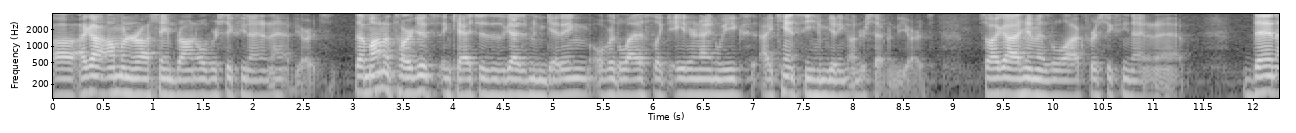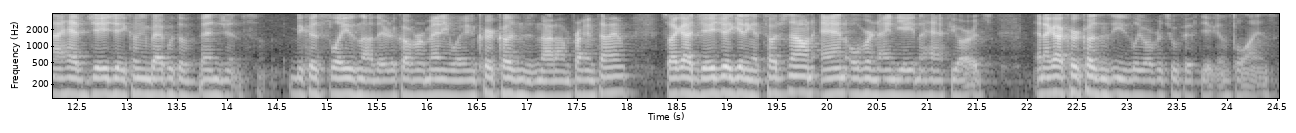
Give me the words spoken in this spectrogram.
uh, I got Amon-Ra St. Brown over 69 and a half yards. The amount of targets and catches this guy's been getting over the last like eight or nine weeks, I can't see him getting under 70 yards. So I got him as a lock for 69 and a half. Then I have JJ coming back with a vengeance because Slay is not there to cover him anyway, and Kirk Cousins is not on prime time. So I got JJ getting a touchdown and over 98 and a half yards. And I got Kirk Cousins easily over 250 against the Lions.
